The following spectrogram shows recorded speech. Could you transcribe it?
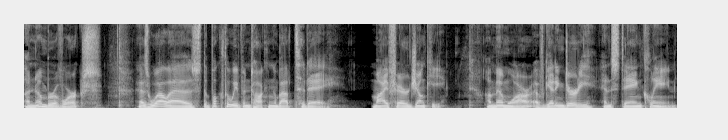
a number of works, as well as the book that we've been talking about today, My Fair Junkie a memoir of getting dirty and staying clean,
